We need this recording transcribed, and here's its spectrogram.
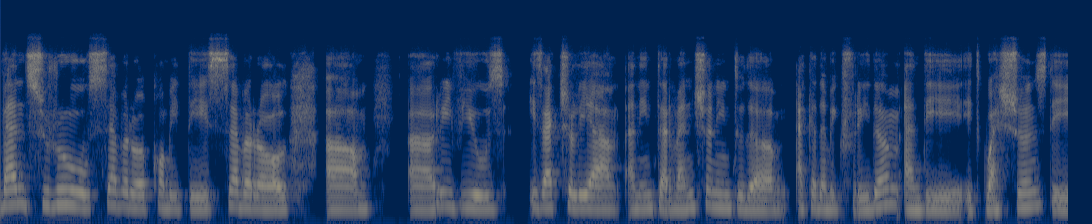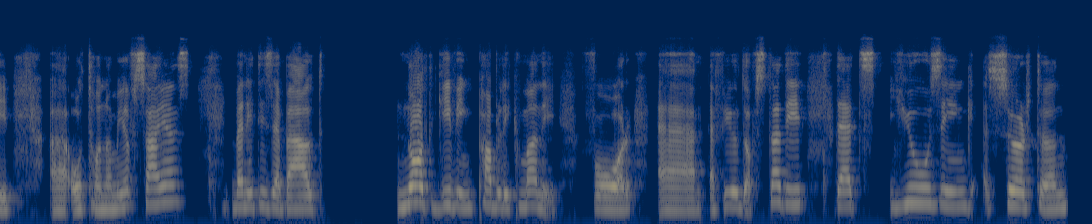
went through several committees, several um, uh, reviews, is actually a, an intervention into the academic freedom and the it questions the uh, autonomy of science. When it is about not giving public money for uh, a field of study that's using certain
